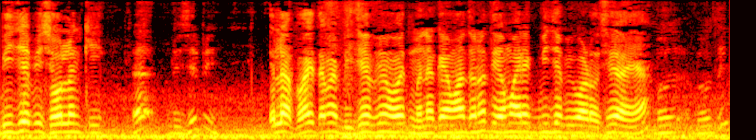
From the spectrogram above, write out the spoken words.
બીજેપી સોલંકી. હે? બીજેપી એટલે ભાઈ તમે બીજેપી હોય તો મને કઈ વાંધો નથી. અમારે એક બીજેપી વાળો છે અહીંયા. ભૌતિક?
